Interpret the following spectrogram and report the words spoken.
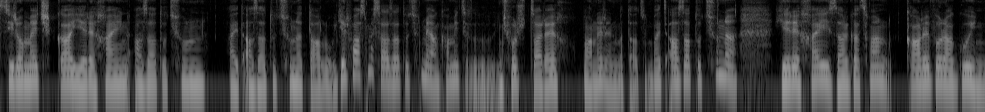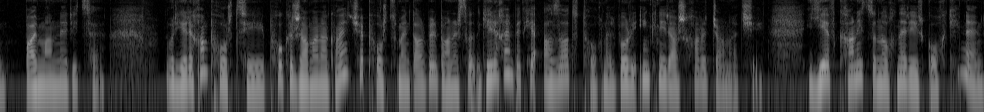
Սիրո մեջ կա երեխային ազատություն այդ ազատությունը տալու։ Երբ ասում ես ազատություն, մի անգամից ինչ որ ծայրահեղ բաներ են մտածում, բայց ազատությունը երեխայի զարգացման կարևորագույն պայմաններից է որ երեխան փորձի փոքր ժամանակվային չէ փորձում են տարբեր բաներ երեխային պետք է ազատ թողնել որ ինքն իր աշխարհը ճանաչի եւ քանի ծնողները իր կողքին են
